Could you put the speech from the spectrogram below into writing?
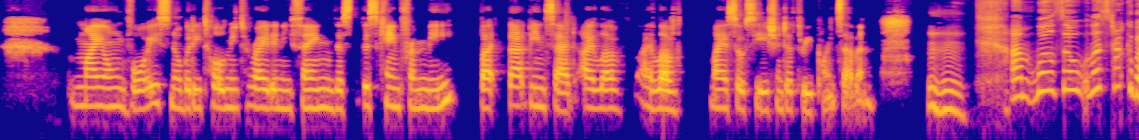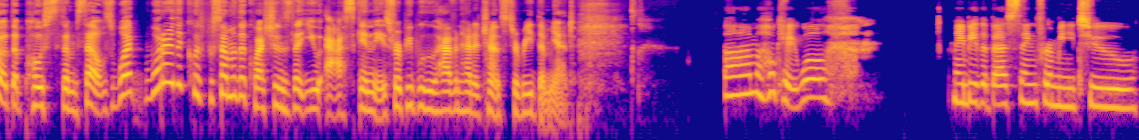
my own voice. Nobody told me to write anything. This this came from me. But that being said, I love I love my association to 3.7. Mm-hmm. Um, well, so let's talk about the posts themselves. What what are the some of the questions that you ask in these for people who haven't had a chance to read them yet? Um, okay, well, maybe the best thing for me to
